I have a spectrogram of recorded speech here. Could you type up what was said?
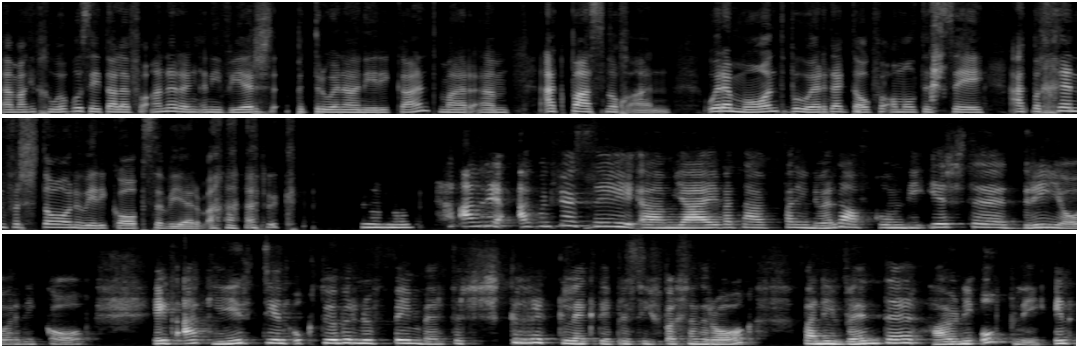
um, ek het gehoop ons het al 'n verandering in die weerspatrone aan hierdie kant, maar um, ek pas nog aan. Oor 'n maand behoort ek dalk vir almal te sê ek begin verstaan hoe hierdie Kaapse weer werk. Mhm. Andrea, ek moet vir jou sê, ehm um, jy wat nou van die noorde af kom, die eerste 3 jaar in die Kaap, het ek hier teen Oktober, November verskriklik depressief begin raak, want die winter hou nie op nie. En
